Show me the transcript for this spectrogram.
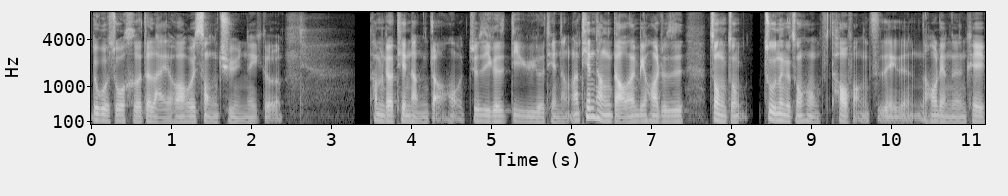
如果说合得来的话，会送去那个他们叫天堂岛哦，就是一个地狱一个天堂。那天堂岛那边话就是总总住那个总统套房之类的，然后两个人可以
